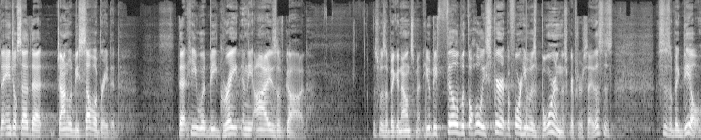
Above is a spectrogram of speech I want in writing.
the angel said that John would be celebrated, that he would be great in the eyes of God. This was a big announcement. He would be filled with the Holy Spirit before he was born, the scriptures say. This is, this is a big deal.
